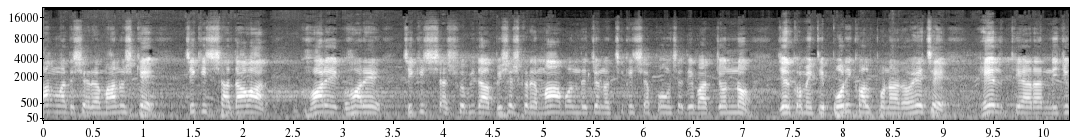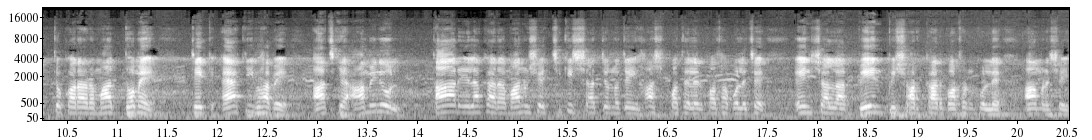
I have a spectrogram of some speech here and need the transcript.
বাংলাদেশের মানুষকে চিকিৎসা দেওয়ার ঘরে ঘরে চিকিৎসা সুবিধা, বিশেষ করে মা বোনদের জন্য চিকিৎসা পৌঁছে দেবার জন্য যেরকম একটি পরিকল্পনা রয়েছে হেলথ কেয়ারার নিযুক্ত করার মাধ্যমে, ঠিক একইভাবে আজকে আমিনুল তার এলাকার মানুষের চিকিৎসার জন্য যেই হাসপাতালের কথা বলেছে ইনশাল্লাহ বিএনপি সরকার গঠন করলে আমরা সেই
